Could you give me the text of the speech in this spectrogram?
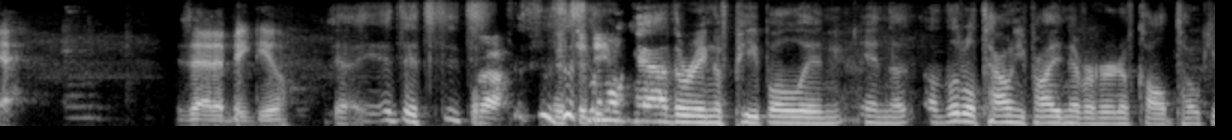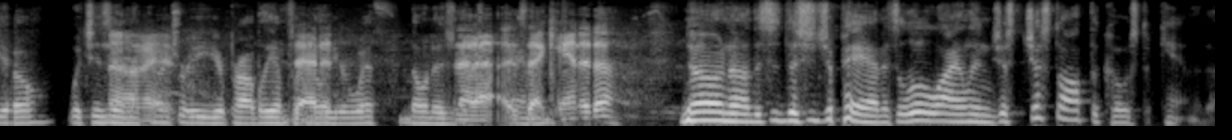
Yeah. Is that a big deal? Yeah, it's it's it's, Well, it's, it's this a little deal. gathering of people in in a, a little town you probably never heard of called Tokyo, which is in a a I- country you're probably is that unfamiliar with, known as Is that, Japan. is that Canada? No, no, this is this is Japan. It's a little island just just off the coast of Canada.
